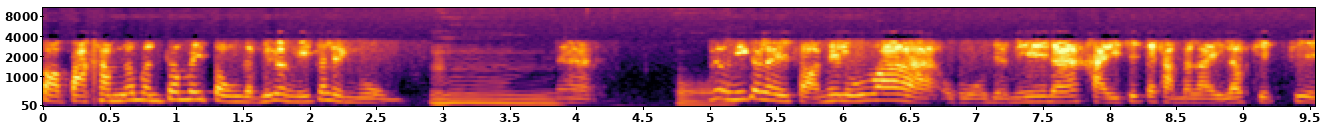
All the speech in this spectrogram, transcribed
สอบปากคำแล้วมันก็ไม่ตรงกับเรื่องนี้ก็เลยงงอืมนะฮะโอ้ เรื่องนี้ก็เลยสอนให้รู้ว่าโอ้โหเดี๋ยวนี้นะ ใครคิดจะทำอะไรแล้วคิดที่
